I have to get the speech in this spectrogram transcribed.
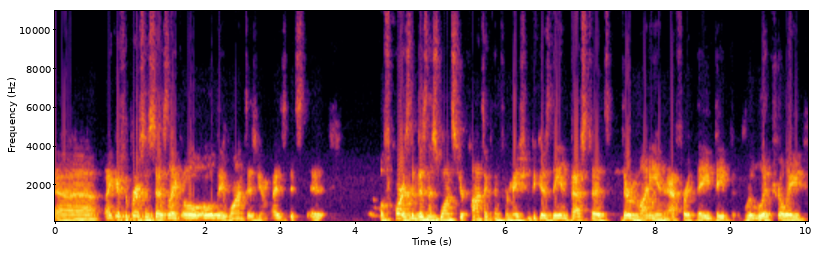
uh, like if a person says like oh all they want is your it's, it, of course the business wants your contact information because they invested their money and effort. They they literally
